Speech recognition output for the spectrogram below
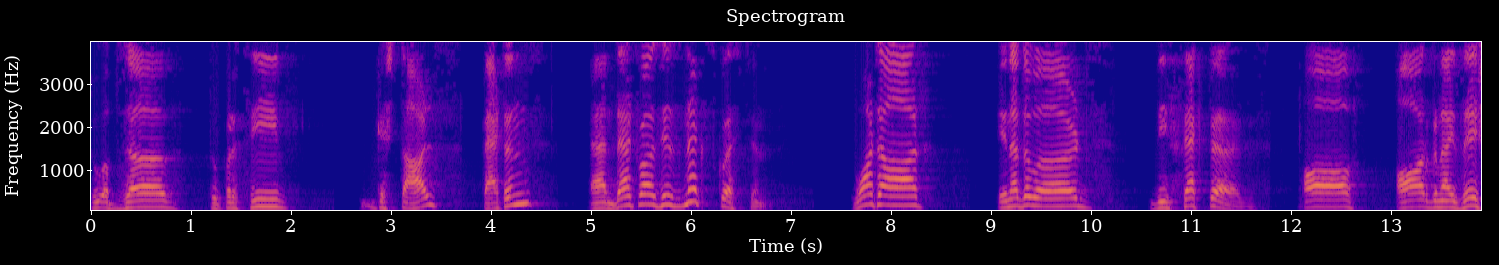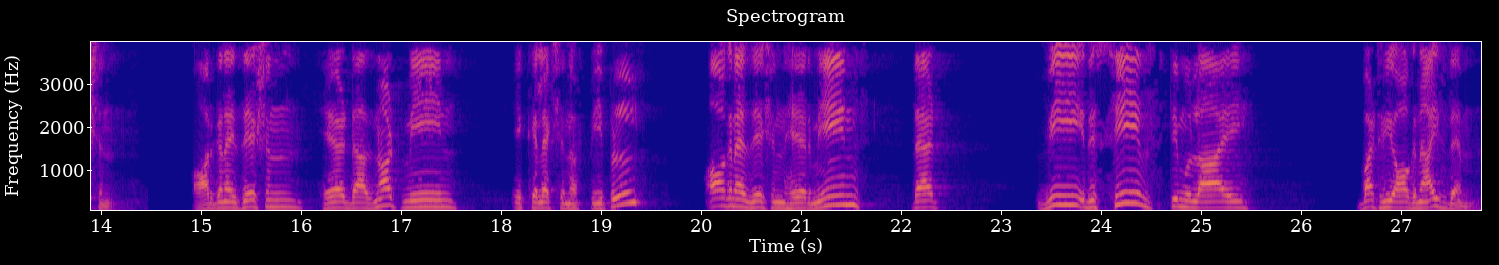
to observe, to perceive gestalts, patterns. And that was his next question. What are, in other words, the factors of organization? Organization here does not mean a collection of people. Organization here means that we receive stimuli, but we organize them.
